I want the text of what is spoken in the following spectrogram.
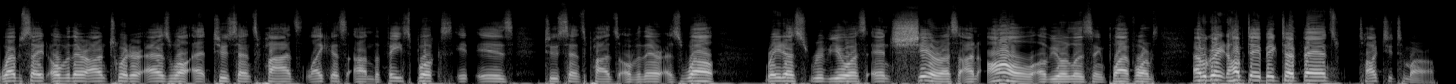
website over there on Twitter as well at Two Cents Pods. Like us on the Facebooks. It is Two Cents Pods over there as well. Rate us, review us, and share us on all of your listening platforms. Have a great Hump Day, Big Ten fans. Talk to you tomorrow.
